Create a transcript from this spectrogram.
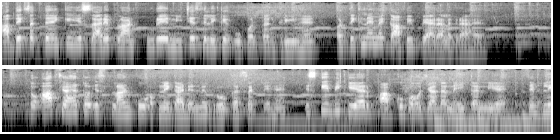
आप देख सकते हैं कि ये सारे प्लांट पूरे नीचे से लेके ऊपर तक ग्रीन हैं और दिखने में काफ़ी प्यारा लग रहा है। तो आप चाहे तो इस प्लांट को अपने गार्डन में ग्रो कर सकते हैं। इसकी भी केयर आपको बहुत ज़्यादा नहीं करनी है। सिंपली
